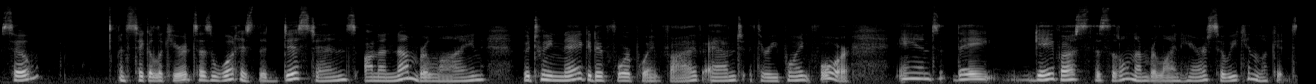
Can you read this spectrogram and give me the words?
So let's take a look here. It says, what is the distance on a number line between negative 4.5 and 3.4? And they gave us this little number line here so we can look at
